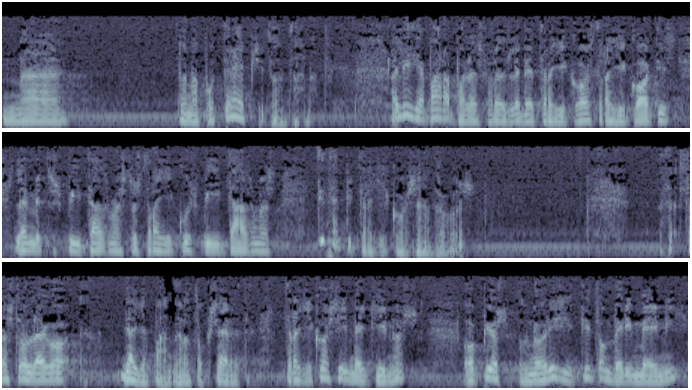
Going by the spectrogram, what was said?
να τον αποτρέψει τον θάνατο. Αλήθεια πάρα πολλές φορές λέμε τραγικός, τραγικότης λέμε τους ποιητάς μας, τους τραγικούς ποιητάς μας. Τι θα πει τραγικός άνθρωπος; Σας το λέγω μια για πάντα να το ξέρετε. Τραγικός είναι εκείνος ο οποίος γνωρίζει τι τον περιμένει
